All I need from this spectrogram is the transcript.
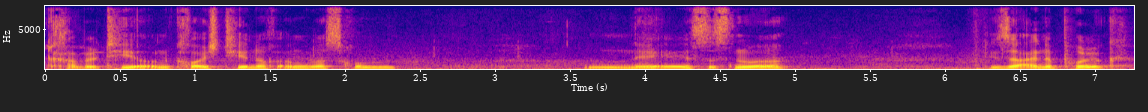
Krabbelt hier und kreucht hier noch irgendwas rum? Nee, es ist nur dieser eine Pulk.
